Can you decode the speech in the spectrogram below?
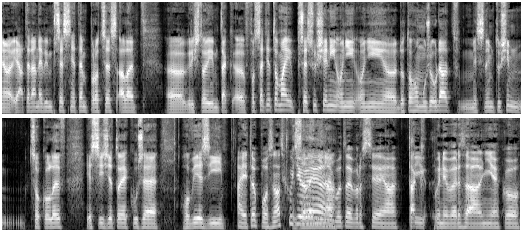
eh, já teda nevím přesně ten proces, ale když to jim, tak v podstatě to mají přesušený, oni, oni do toho můžou dát, myslím, tuším cokoliv, jestliže to je kuře, hovězí, A je to poznat chudivě, nebo to je prostě nějak tak, univerzální jako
